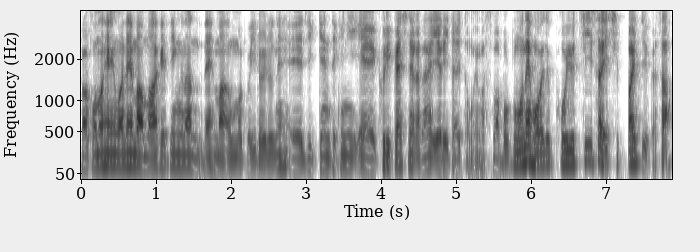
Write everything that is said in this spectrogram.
まあ、この辺はね、まあ、マーケティングなので、まあ、うまくいろいろね、えー、実験的に、えー、繰り返しながらね、やりたいと思います。まあ、僕もね、こういう小さい失敗というかさ、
